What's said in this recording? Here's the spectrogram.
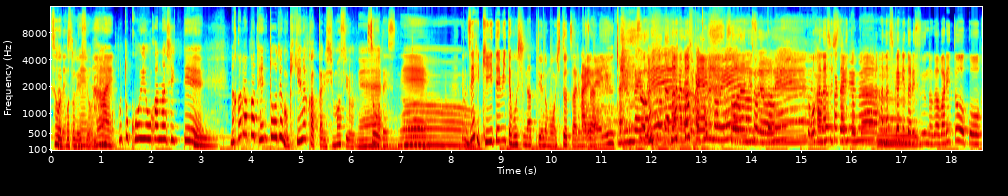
ということですよね。ねはい、本当こういうお話って、うん、なかなか店頭でも聞けなかったりしますよね。そうですね。でもぜひ聞いてみてほしいなっていうのも一つあります。あれね勇気いるんだよね。話しかけるのね。そうなんですよね。お話ししたりとか話しかけたりするのが割とこ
